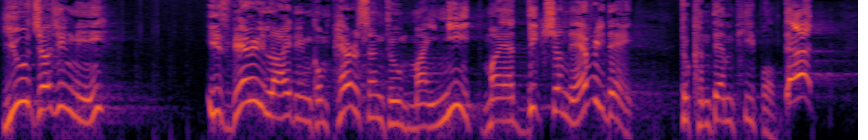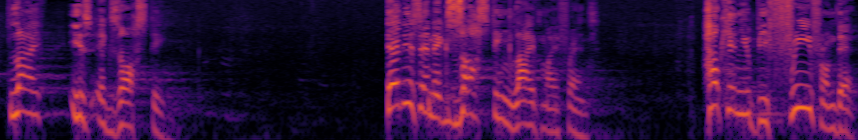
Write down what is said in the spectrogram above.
You judging me is very light in comparison to my need, my addiction every day to condemn people. That life is exhausting. That is an exhausting life, my friends. How can you be free from that?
